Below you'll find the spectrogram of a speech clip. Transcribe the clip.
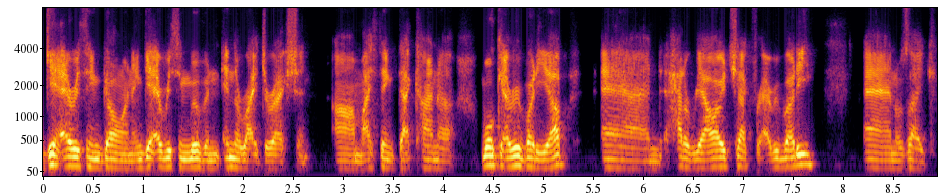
get everything going and get everything moving in the right direction. Um, I think that kind of woke everybody up and had a reality check for everybody, and was like,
